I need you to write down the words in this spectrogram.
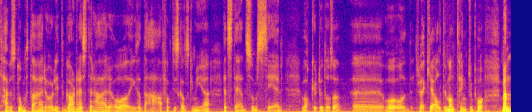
taustump der, og litt garnrester her. Og sant, det er faktisk ganske mye. Et sted som ser vakkert ut også. Uh, og, og, det tror jeg ikke alltid man tenker på. Men,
